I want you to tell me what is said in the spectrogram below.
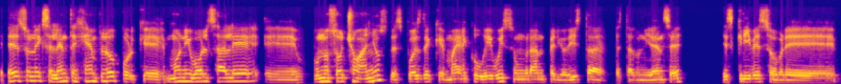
Es un excelente ejemplo porque Moneyball sale eh, unos ocho años después de que Michael Lewis, un gran periodista estadounidense, escribe sobre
